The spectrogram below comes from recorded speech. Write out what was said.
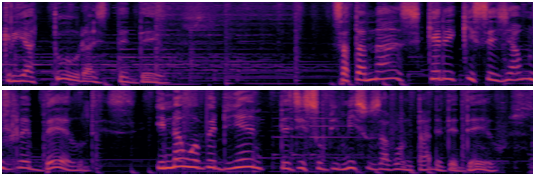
criaturas de Deus. Satanás quer que sejamos rebeldes e não obedientes e submissos à vontade de Deus.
